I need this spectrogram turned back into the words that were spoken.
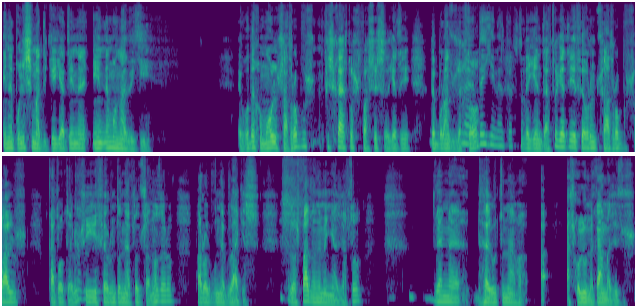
είναι πολύ σημαντικοί γιατί είναι, είναι μοναδικοί εγώ δέχομαι όλους τους ανθρώπους, φυσικά εκτός τους φασίστες, γιατί δεν μπορώ να τους δεχτώ. Ναι, δεν γίνεται αυτό. Δεν γίνεται αυτό γιατί θεωρούν τους ανθρώπους τους άλλους κατώτερους ή Κατώτερους. θεωρούν τον εαυτό τους ανώτερο, παρόλο που είναι βλάκες. Τέλος πάντων δεν με νοιάζει αυτό. Δεν, ε, δεν θέλω ούτε να α- ασχολούμαι καν μαζί τους.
